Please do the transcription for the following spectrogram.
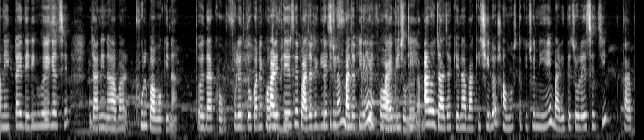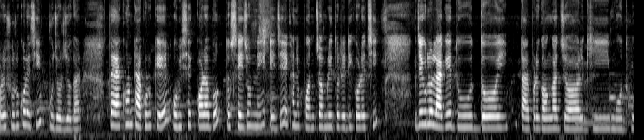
অনেকটাই দেরি হয়ে গেছে জানি না আবার ফুল পাবো কিনা। তো দেখো ফুলের দোকানে বাড়িতে এসে বাজারে গিয়েছিলাম বাজার থেকে ফল মিষ্টি আরও যা যা কেনা বাকি ছিল সমস্ত কিছু নিয়েই বাড়িতে চলে এসেছি। তারপরে শুরু করেছি পুজোর জোগাড়। তো এখন ঠাকুরকে অভিষেক করাবো তো সেই জন্যেই এই যে এখানে পঞ্চামৃত রেডি করেছি। যেগুলো লাগে দুধ, দই, তারপরে গঙ্গার জল, ঘি, মধু,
